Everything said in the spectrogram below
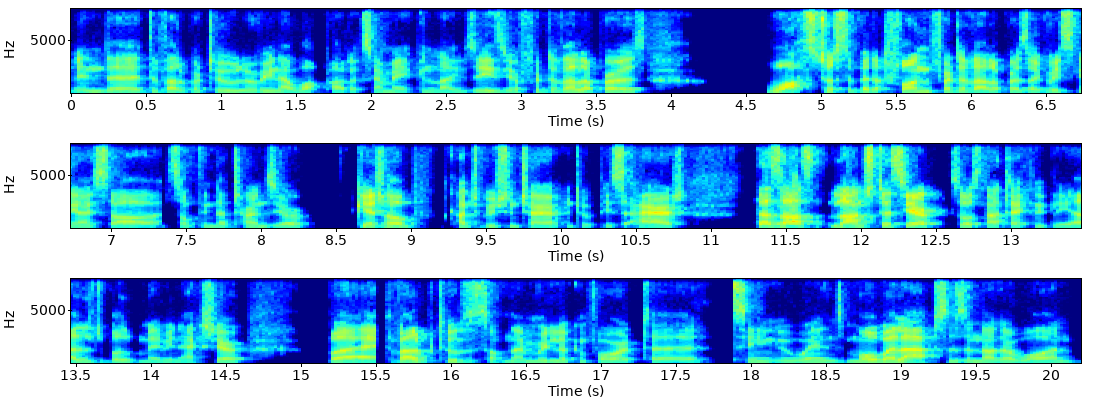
in the developer tool arena, what products are making lives easier for developers, what's just a bit of fun for developers. Like recently, I saw something that turns your GitHub contribution chart into a piece of art. That's last launched this year, so it's not technically eligible. Maybe next year. But uh, developer tools is something I'm really looking forward to seeing who wins. Mobile apps is another one.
